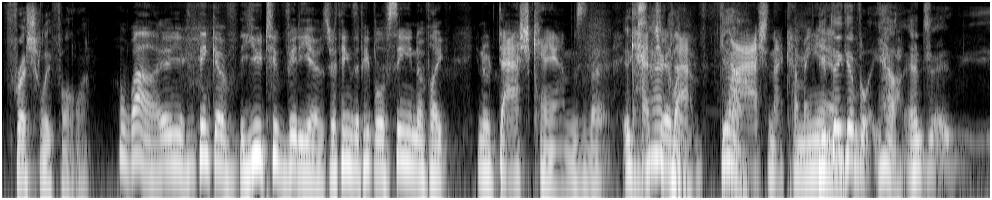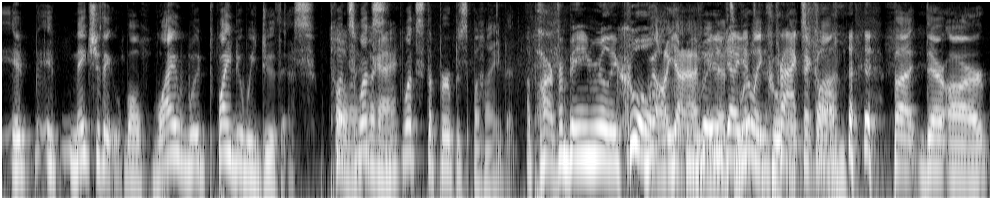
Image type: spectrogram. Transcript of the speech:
freshly fallen. Oh wow. You can think of the YouTube videos or things that people have seen of like, you know, dash cams that capture Exactly. that Yeah. flash and that coming in. You think of yeah, and uh, it, it makes you think. Well, why would why do we do this? What's Totally, what's okay. what's the purpose behind it? apart from being really cool. Well, yeah, I mean it's gotta get to really cool. Practical. It's fun, but there are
